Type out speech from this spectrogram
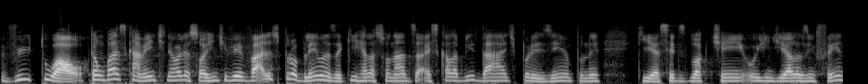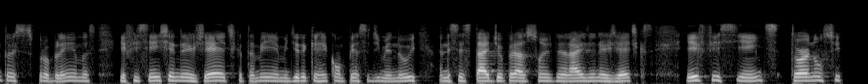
virtual. Então, basicamente, né, olha só, a gente vê vários problemas aqui relacionados à escalabilidade, por exemplo, né, que as redes blockchain hoje em dia elas enfrentam esses problemas, eficiência energética também, à medida que a recompensa diminui, a necessidade de operações minerais energéticas eficientes tornam-se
